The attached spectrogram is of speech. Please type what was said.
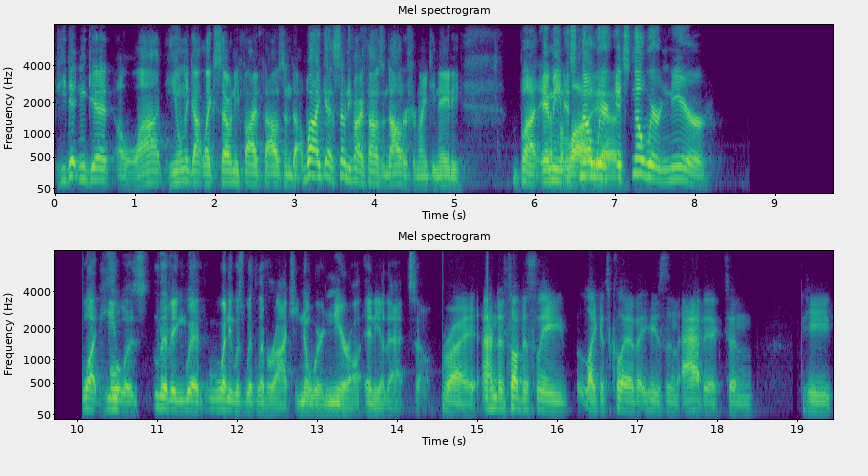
he didn't get a lot. He only got like seventy-five thousand dollars. Well, I guess seventy-five thousand dollars for nineteen eighty. But I mean it's lot, nowhere yeah. it's nowhere near what he Well- was living with when he was with Liberace. Nowhere near all, any of that. So Right. And it's obviously like it's clear that he's an addict and he,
